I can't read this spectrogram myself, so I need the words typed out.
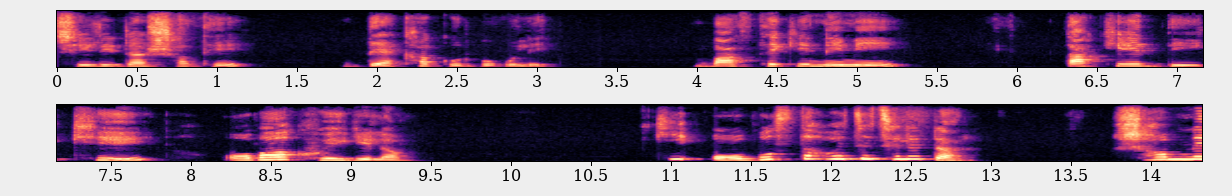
ছেলেটার সাথে দেখা করব বলে। বাস থেকে নেমে তাকে দেখে অবাক হয়ে গেলাম। কি অবস্থা হয়েছে ছেলেটার? সামনে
